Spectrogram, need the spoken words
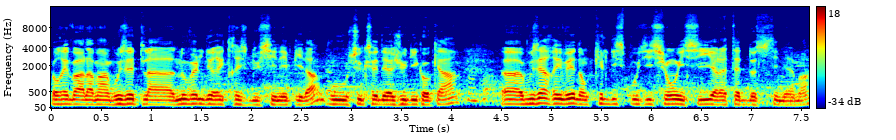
Loréva Lavin, vous êtes la nouvelle directrice du Cinépila, vous succédez à Julie Cocard. Euh, vous arrivez dans quelle disposition ici à la tête de ce cinéma?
